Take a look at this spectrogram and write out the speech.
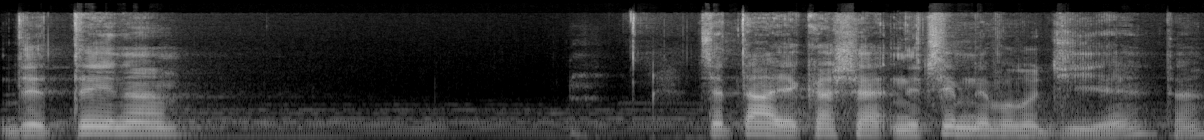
дитина це та, яка ще нічим не володіє, та?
